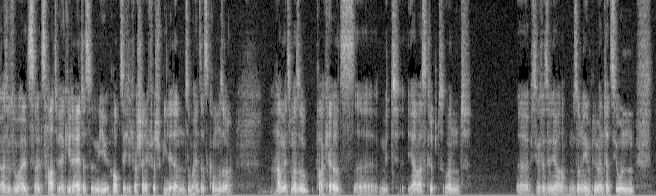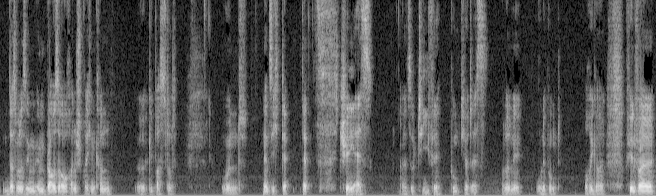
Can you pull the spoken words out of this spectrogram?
also so als, als Hardware-Gerät, das irgendwie hauptsächlich wahrscheinlich für Spiele dann zum Einsatz kommen soll. Haben jetzt mal so ein paar Kerls äh, mit JavaScript und äh, beziehungsweise ja, so eine Implementation, dass man das im, im Browser auch ansprechen kann, äh, gebastelt. Und nennt sich De Depth.js, also Tiefe.js. Oder nee, ohne Punkt. Auch egal. Auf jeden Fall,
